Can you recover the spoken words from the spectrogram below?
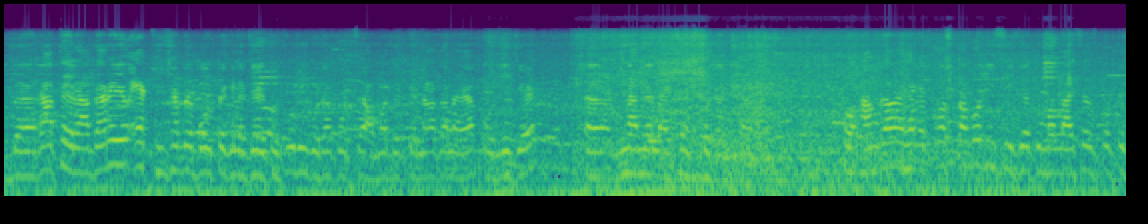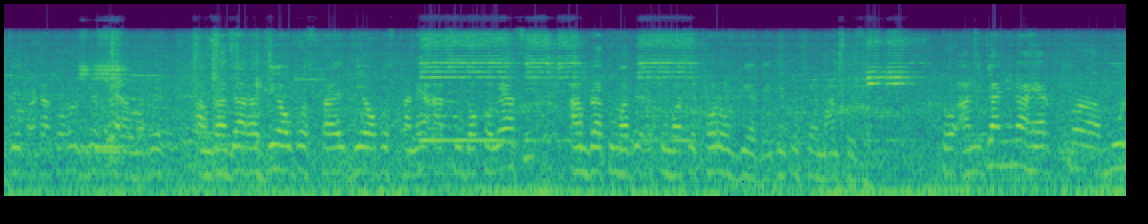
আহ, রাতের আধারে এক হিসাবে বলতে গেলে যেহেতু চুরি করে করছে আমাদেরকে না জানায় ও নিজে নামে লাইসেন্স করে নিয়ে তো আমরা এখানে প্রস্তাবও দিছি যে তোমার লাইসেন্স করতে যে টাকা খরচ গেছে আমাদের আমরা যারা যে অবস্থায় যে অবস্থানে আছি দখলে আছি আমরা তোমাদের তোমাকে খরচ দিয়ে দিই কিন্তু সে মানতেছে তো আমি জানি না এর মূল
